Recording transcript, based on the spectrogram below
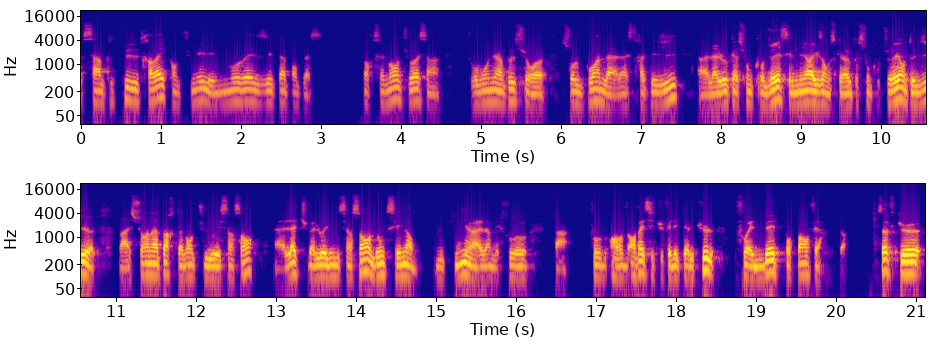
ça implique plus de travail quand tu mets les mauvaises étapes en place. Forcément tu vois c'est je rebondis un peu sur sur le point de la, la stratégie. Euh, la location courte durée, c'est le meilleur exemple parce que la location courte durée, on te dit, euh, bah, sur un appart avant tu louais 500, euh, là tu vas louer 1500, donc c'est énorme. Donc tu dis, ah, mais faut, enfin, faut, en, fait, si tu fais les calculs, faut être bête pour pas en faire. Sauf que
